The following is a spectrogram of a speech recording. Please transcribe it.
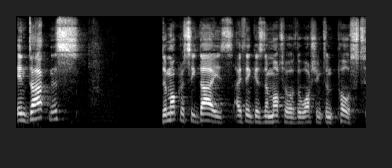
In darkness, democracy dies, I think is the motto of the Washington Post.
